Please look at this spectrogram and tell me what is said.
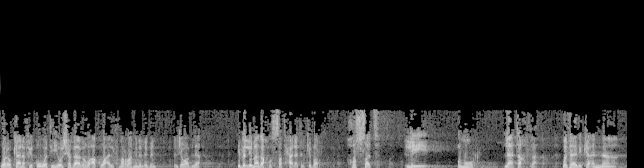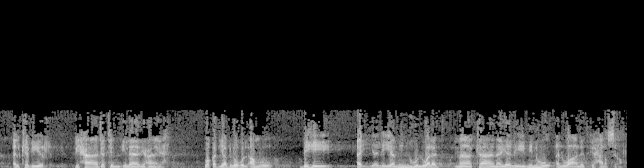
ولو كان في قوته وشبابه أقوى ألف مرة من الابن الجواب لا. إذا لماذا خصت حالة الكبر؟ خصت لأمور لا تخفى وذلك أن الكبير بحاجة إلى رعاية وقد يبلغ الأمر به أن يلي منه الولد ما كان يلي منه الوالد في حال الصغر.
